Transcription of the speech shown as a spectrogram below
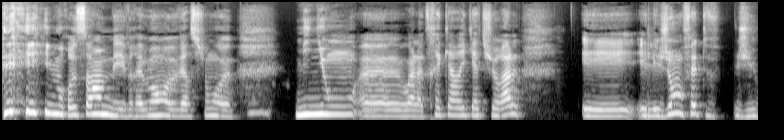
il me ressemble, mais vraiment version mignon, euh, voilà, très caricatural. Et, les gens, en fait, j'ai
